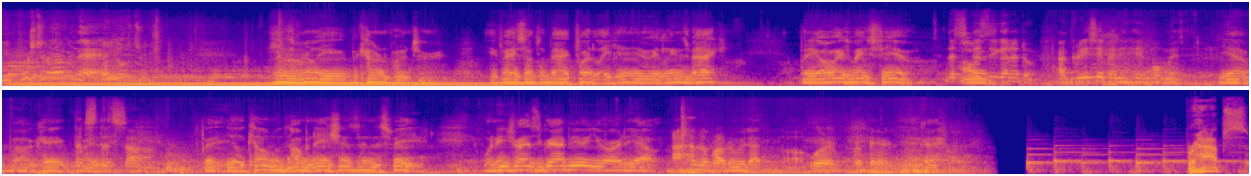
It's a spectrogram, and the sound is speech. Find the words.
You pushed it over there. He's really the counterpuncher. He fights off the back foot, like, you know, he leans back, but he always waits for you. That's Always. that's what you're gonna do. Aggressive and hit movement. Yeah, but okay. That's but, that's uh. but you'll kill him with combinations and the speed. When he tries to grab you, you're already out. I have no problem with that. We're prepared. Okay. Perhaps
